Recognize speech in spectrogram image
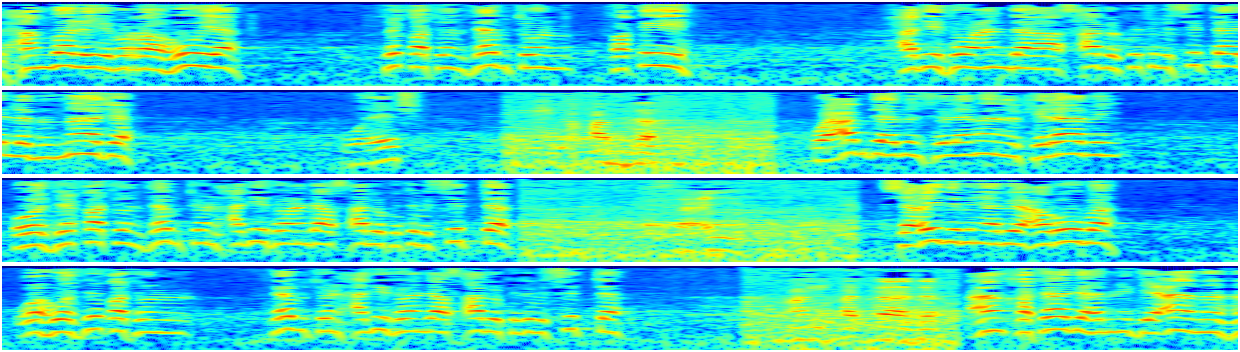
الحنظلي بن راهوية ثقة ثبت فقيه حديثه عند أصحاب الكتب الستة إلا ابن ماجه. وإيش؟ عبده. وعبده بن سليمان الكلابي هو ثقة ثبت حديثه عند أصحاب الكتب الستة. سعيد. سعيد بن أبي عروبة وهو ثقة ثبت حديثه عند أصحاب الكتب الستة. عن قتادة. عن قتادة بن دعامة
